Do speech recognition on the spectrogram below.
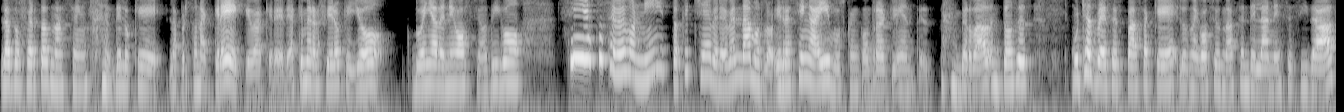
las ofertas nacen de lo que la persona cree que va a querer. ¿A qué me refiero? Que yo, dueña de negocio, digo, sí, esto se ve bonito, qué chévere, vendámoslo. Y recién ahí busco encontrar clientes, ¿verdad? Entonces, muchas veces pasa que los negocios nacen de la necesidad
